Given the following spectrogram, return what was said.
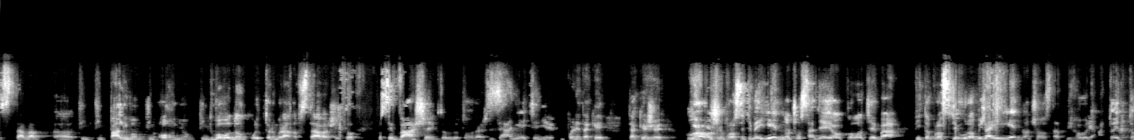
stáva tým, tým palivom, tým ohňom, tým dôvodom, kvôli ktorému ráno vstávaš. Je to proste vášeň, ktorú do toho dáš, zanietenie, úplne také, také že wow, že proste tebe je jedno, čo sa deje okolo teba, ty to proste urobíš aj jedno, čo ostatní hovoria. A to je to,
